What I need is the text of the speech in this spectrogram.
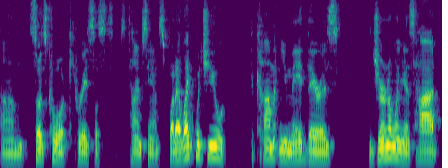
Um, so it's cool. It creates those timestamps. But I like what you, the comment you made there is journaling is hot.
